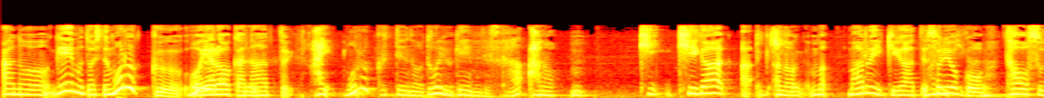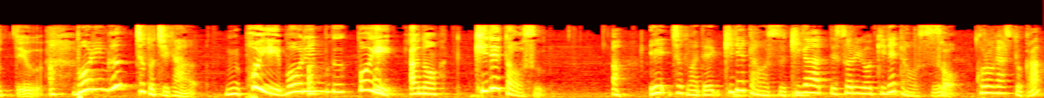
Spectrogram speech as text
あのゲームとしてモルックをやろうかなとはい、モルックっていうのはどういうゲームですか？あのうん。木木がああの、ま、丸い木があって、それをこう倒すっていう、あ、ボーリング？ちょっと違う。ぽい、ボーリングっぽい、あの木で倒す。あ、え、ちょっと待って、木で倒す。木があって、それを木で倒す。そう転がすとか？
